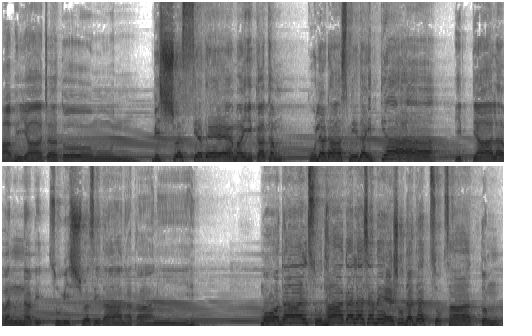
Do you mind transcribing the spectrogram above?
അഭിയാചതോ മൂൻ. വിശ്വസ്യത്തെ മയി കഥം കുലടാസ്മി ദൈത്യാ. ഇത്യാലവന്നപി സുവിശ്വസിതാനതാനീ. മോദാൽ സുധാകലശമേഷു ദദത്സു സാത്വം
